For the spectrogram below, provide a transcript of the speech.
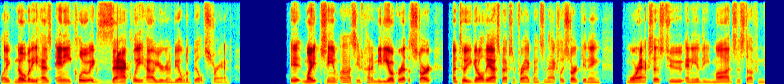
Like nobody has any clue exactly how you're going to be able to build Strand. It might seem, oh, it seems kind of mediocre at the start until you get all the aspects and fragments and actually start getting more access to any of the mods and stuff and you,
